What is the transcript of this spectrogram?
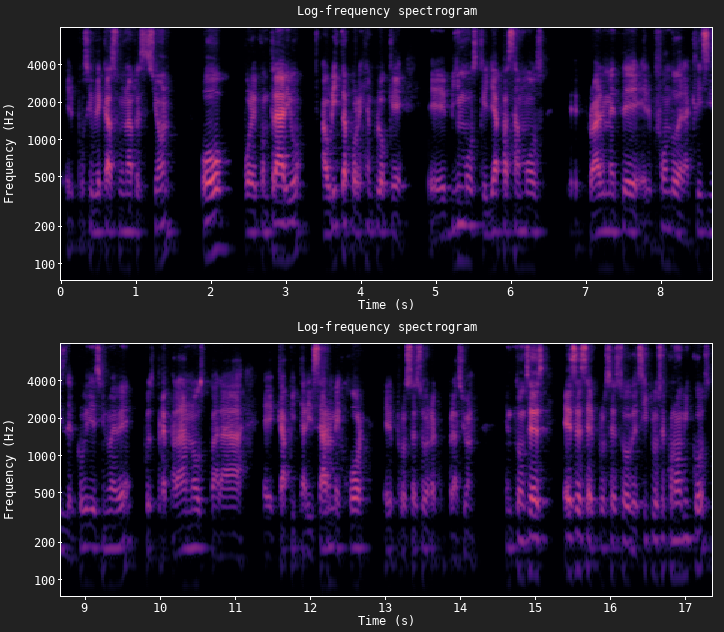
el posible caso de una recesión, o por el contrario, ahorita, por ejemplo, que eh, vimos que ya pasamos eh, probablemente el fondo de la crisis del COVID-19, pues prepararnos para eh, capitalizar mejor el proceso de recuperación. Entonces, ese es el proceso de ciclos económicos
